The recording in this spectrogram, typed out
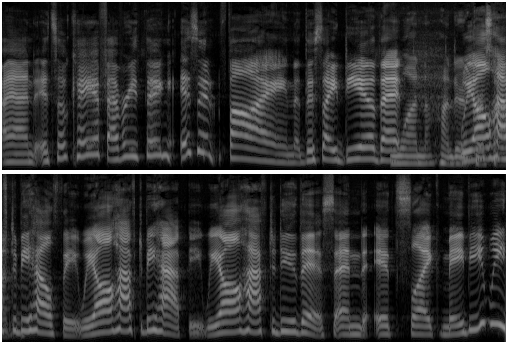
And it's okay if everything isn't fine. This idea that 100 we all have to be healthy, we all have to be happy, we all have to do this. And it's like, maybe we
